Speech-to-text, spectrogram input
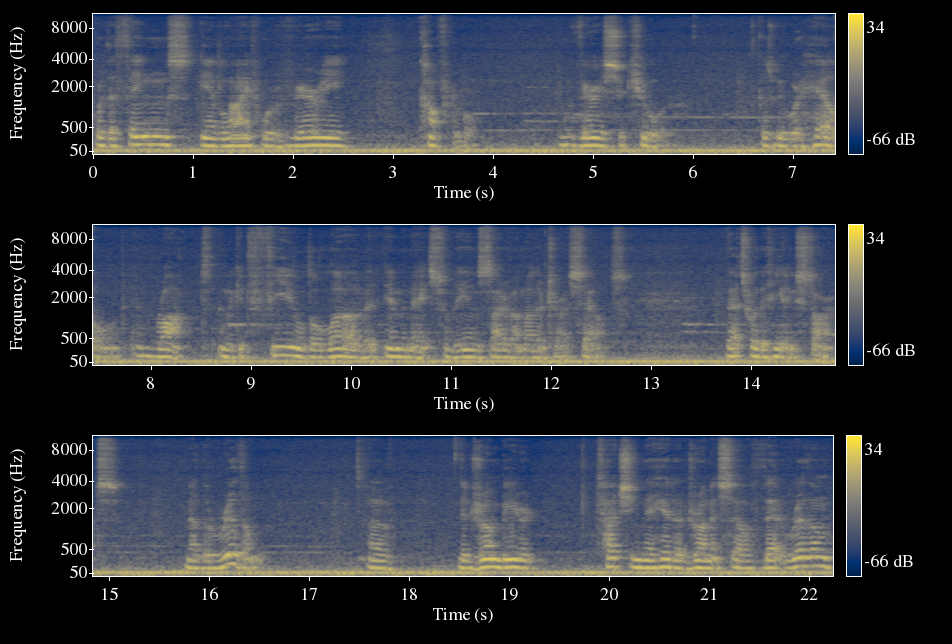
where the things in life were very comfortable, were very secure, because we were held and rocked, and we could feel the love that emanates from the inside of our mother to ourselves. That's where the healing starts. Now, the rhythm of the drum beater touching the head of drum itself, that rhythm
